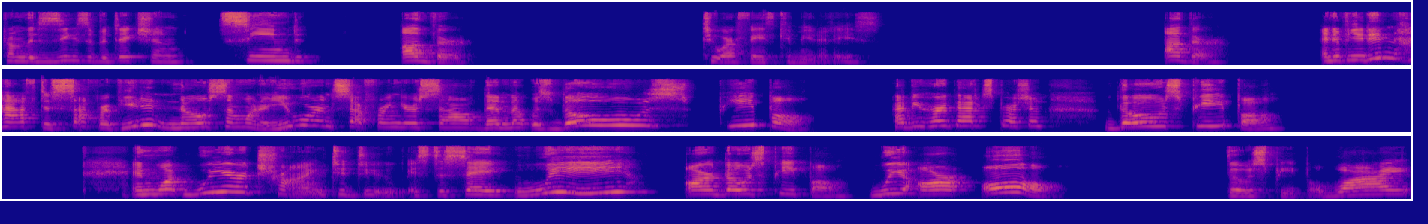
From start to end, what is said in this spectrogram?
from the disease of addiction seemed other to our faith communities. Other. And if you didn't have to suffer, if you didn't know someone or you weren't suffering yourself, then that was those people. Have you heard that expression? Those people. And what we're trying to do is to say, we are those people. We are all those people. Why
